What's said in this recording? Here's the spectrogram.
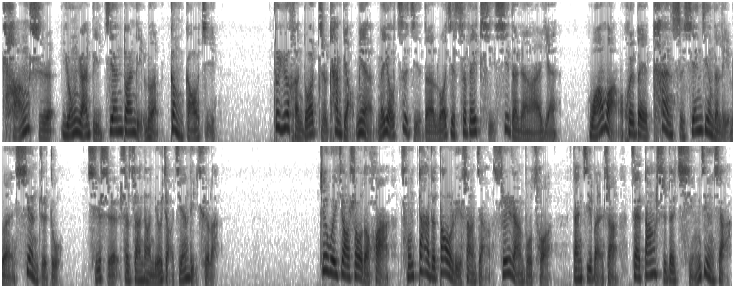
常识永远比尖端理论更高级。对于很多只看表面、没有自己的逻辑思维体系的人而言，往往会被看似先进的理论限制住，其实是钻到牛角尖里去了。这位教授的话，从大的道理上讲虽然不错，但基本上在当时的情境下，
